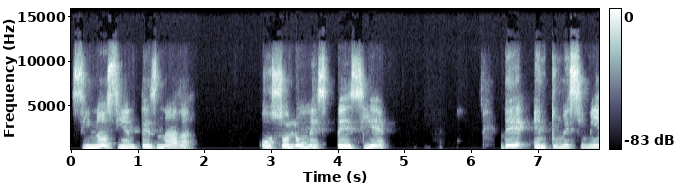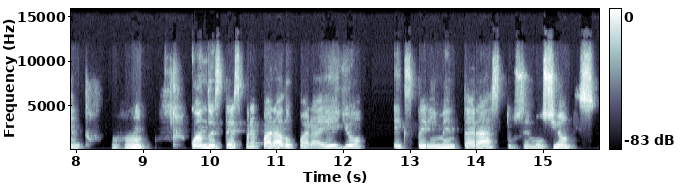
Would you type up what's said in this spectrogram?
si no sientes nada o solo una especie de entumecimiento. Cuando estés preparado para ello, experimentarás tus emociones.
